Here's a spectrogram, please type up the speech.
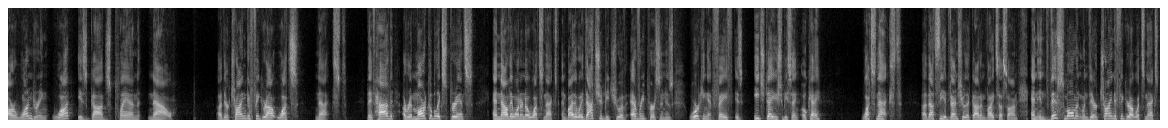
are wondering what is God's plan now? Uh, they're trying to figure out what's next. They've had a remarkable experience and now they want to know what's next. And by the way, that should be true of every person who's working at faith is each day you should be saying, "Okay, what's next? Uh, that's the adventure that God invites us on. And in this moment, when they're trying to figure out what's next,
